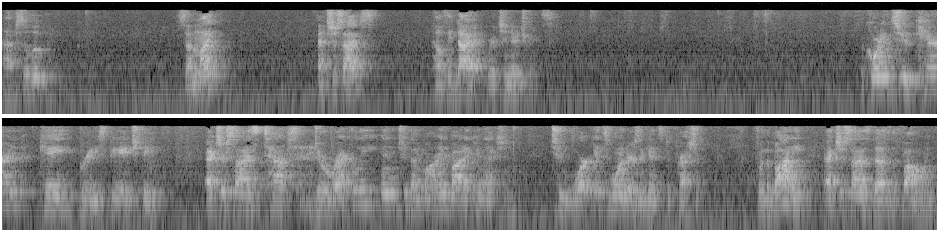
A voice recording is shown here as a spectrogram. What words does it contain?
Absolutely. Sunlight, exercise, healthy diet rich in nutrients. According to Karen K. Breeze, PhD, exercise taps directly into the mind body connection to work its wonders against depression. For the body, exercise does the following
